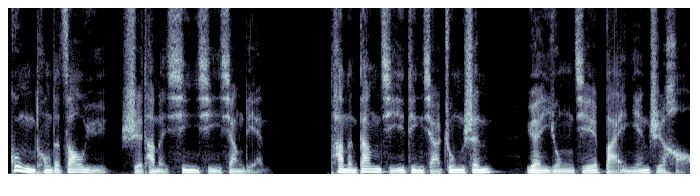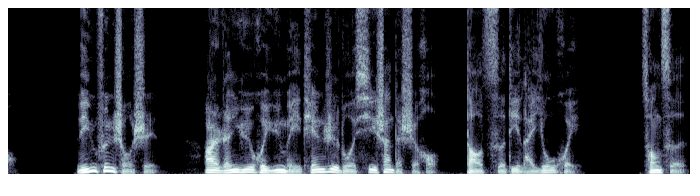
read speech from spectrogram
共同的遭遇使他们心心相连。他们当即定下终身。愿永结百年之好。临分手时，二人约会于每天日落西山的时候到此地来幽会。从此，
